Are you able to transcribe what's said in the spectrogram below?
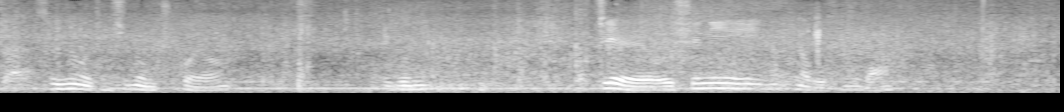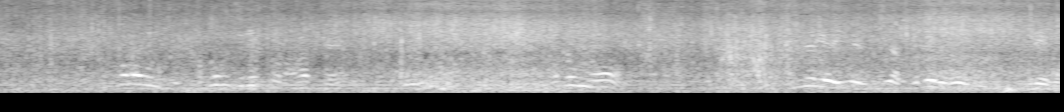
자, 설명을 잠시 멈추고요. 지금 각지에 의신이 나타나고 있습니다. 사람이 가동 디렉터 나왔대. 가동 뭐, 만약에 이게 우리가 그대로 그리고.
